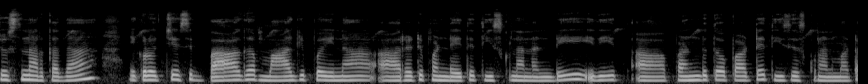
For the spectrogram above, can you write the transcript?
చూస్తున్నారు కదా? ఇక్కడ వచ్చేసి బాగా మాగిపోయిన అరటి పండు అయితే తీసుకున్నానండి. ఇది ఆ పండుతో పాటే తీసేసుకున్నాను అనమాట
